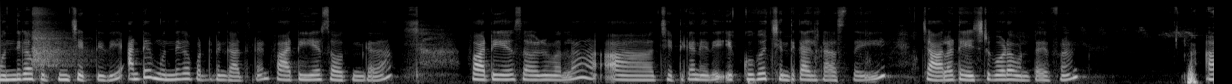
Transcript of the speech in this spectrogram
ముందుగా పుట్టిన చెట్టు ఇది అంటే ముందుగా పుట్టడం కాదు ఫ్రెండ్ ఫార్టీ ఇయర్స్ అవుతుంది కదా. ఫార్టీ ఇయర్స్ అవడం వల్ల ఆ చెట్టుకి అనేది ఎక్కువగా చింతకాయలు కాస్తాయి. చాలా టేస్ట్ కూడా ఉంటాయి ఫ్రెండ్ ఆ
